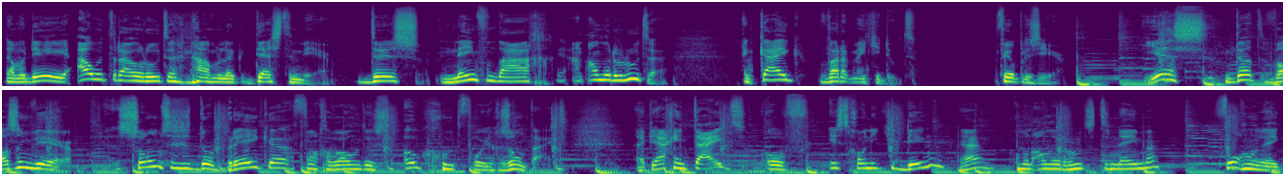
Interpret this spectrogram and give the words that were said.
Dan waardeer je je oude trouwroute namelijk des te meer. Dus neem vandaag een andere route. En kijk wat het met je doet. Veel plezier. Yes, dat was hem weer. Soms is het doorbreken van gewoontes ook goed voor je gezondheid. Heb jij geen tijd of is het gewoon niet je ding hè, om een andere route te nemen? Volgende week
